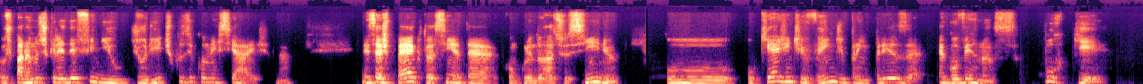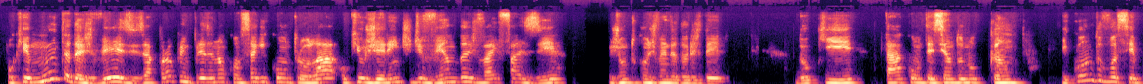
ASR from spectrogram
os, parâmetros que ele definiu, jurídicos e comerciais. Né? Nesse aspecto, assim, até concluindo o raciocínio, o, o que a gente vende para a empresa é governança. Por quê? Porque muitas das vezes a própria empresa não consegue controlar o que o gerente de vendas vai fazer junto com os vendedores dele, do que está acontecendo no campo. E quando você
